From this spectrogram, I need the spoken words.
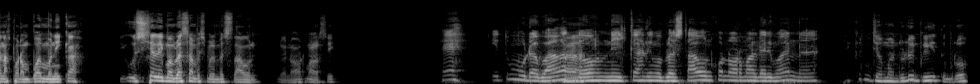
anak perempuan menikah di usia 15 sampai 19 tahun. Udah normal sih. Eh, itu mudah banget Hah? dong nikah 15 tahun kok normal dari mana? Ya kan zaman dulu begitu, Bro.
